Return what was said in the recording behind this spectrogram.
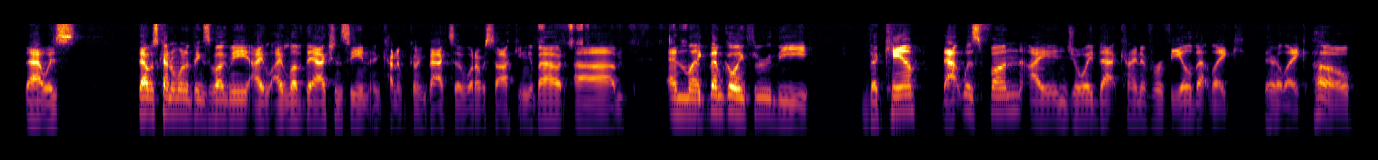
that was that was kind of one of the things that bugged me. I, I love the action scene and kind of going back to what I was talking about. Um, and like them going through the the camp, that was fun. I enjoyed that kind of reveal that like they're like, oh,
